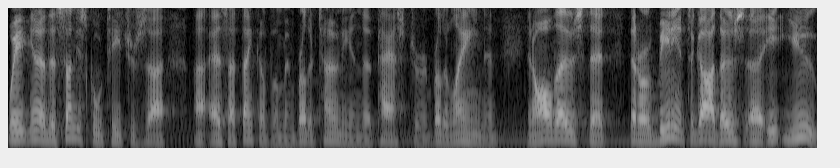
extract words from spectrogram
We, you know, the Sunday school teachers, uh, uh, as I think of them, and Brother Tony and the pastor and Brother Lane and, and all those that, that are obedient to God, those, uh, you,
